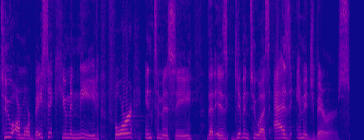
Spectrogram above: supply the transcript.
to our more basic human need for intimacy that is given to us as image bearers.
